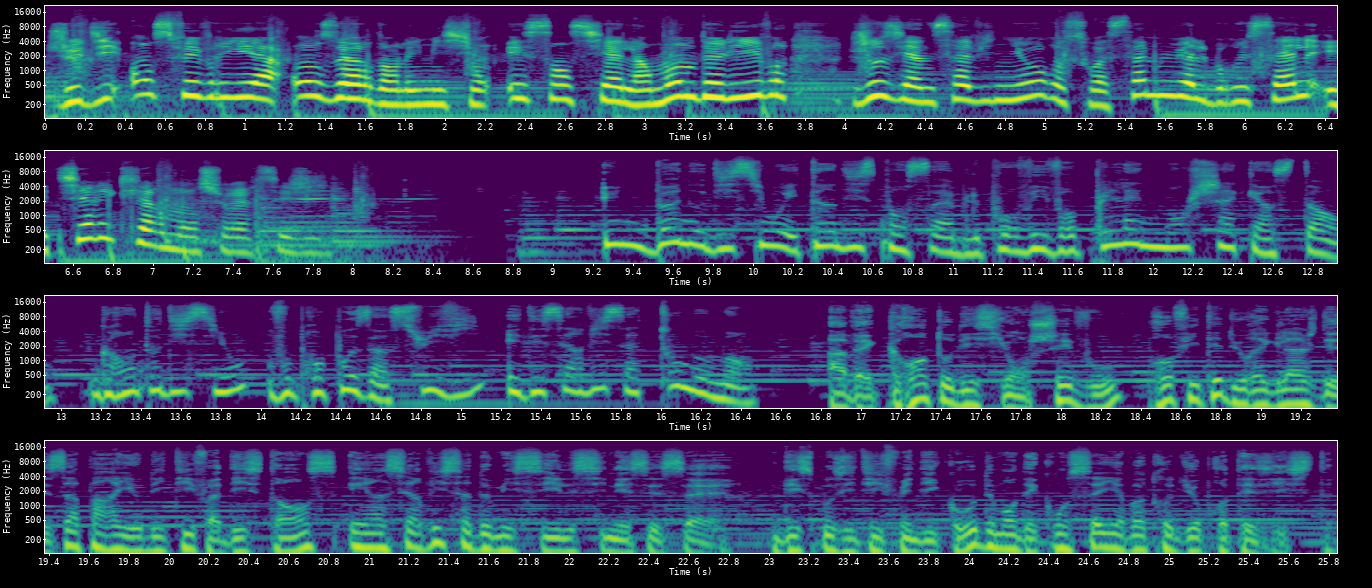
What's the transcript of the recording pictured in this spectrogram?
Jeudi 11 février à 11h dans l'émission Essentielle Un monde de livres, Josiane Savigno reçoit Samuel Bruxelles et Thierry Clermont sur RCJ. Une bonne audition est indispensable pour vivre pleinement chaque instant. Grande Audition vous propose un suivi et des services à tout moment. Avec Grande Audition chez vous, profitez du réglage des appareils auditifs à distance et un service à domicile si nécessaire. Dispositifs médicaux, demandez conseil à votre audioprothésiste.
